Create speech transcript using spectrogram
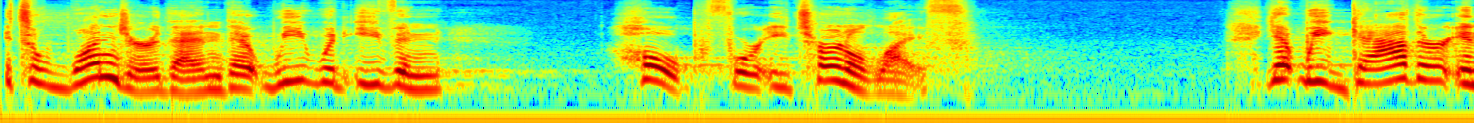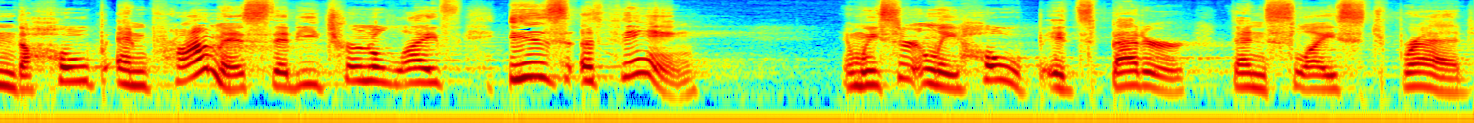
it's a wonder then that we would even hope for eternal life. Yet we gather in the hope and promise that eternal life is a thing. And we certainly hope it's better than sliced bread.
